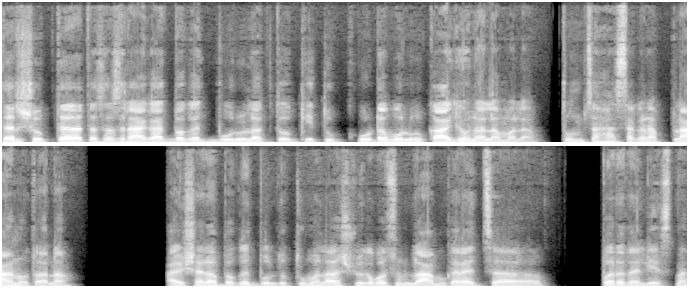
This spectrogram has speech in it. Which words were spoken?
तर शुभ त्याला तसंच रागात बघत बोलू लागतो की तू खोटं बोलून का घेऊन आला मला? तुमचा हा सगळा प्लान होता ना? आयशाला बघत बोलतो तू मला अश्विकापासून लांब करायचा परत आली आहेस ना?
